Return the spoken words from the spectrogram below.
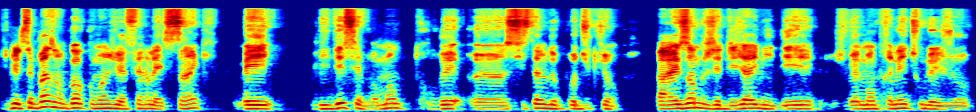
Je ne sais pas encore comment je vais faire les cinq, mais l'idée, c'est vraiment de trouver un système de production. Par exemple, j'ai déjà une idée, je vais m'entraîner tous les jours.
